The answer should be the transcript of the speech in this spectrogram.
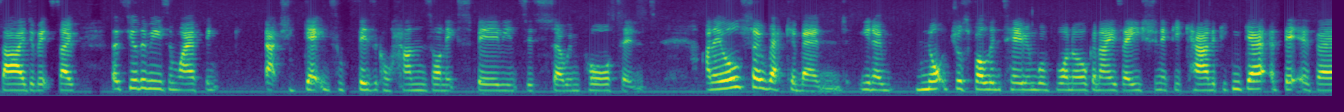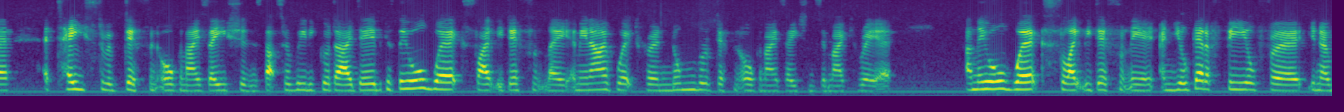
side of it. So that's the other reason why I think actually getting some physical hands-on experience is so important and I also recommend, you know, not just volunteering with one organisation if you can. If you can get a bit of a, a taster of different organisations, that's a really good idea because they all work slightly differently. I mean, I've worked for a number of different organisations in my career and they all work slightly differently and you'll get a feel for you know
